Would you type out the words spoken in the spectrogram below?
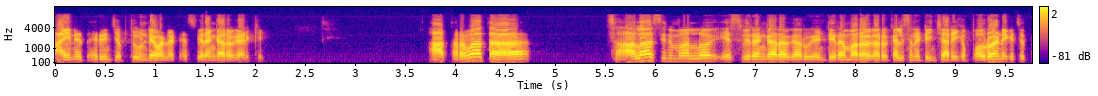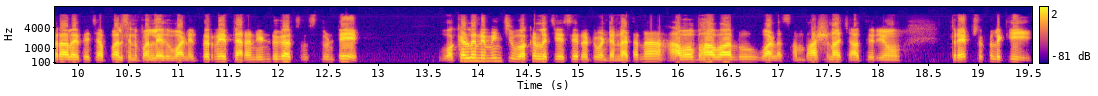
ఆయనే ధైర్యం చెప్తూ ఉండేవాళ్ళట ఎస్వి రంగారావు గారికి. ఆ తర్వాత చాలా సినిమాల్లో ఎస్వి రంగారావు గారు ఎన్టీ రామారావు గారు కలిసి నటించారు. ఇక పౌరాణిక చిత్రాలు అయితే చెప్పాల్సిన పని లేదు. వాళ్ళిద్దరిని తెర నిండుగా చూస్తుంటే ఒకళ్ళని మించి ఒకళ్ళు చేసేటటువంటి నటన హావభావాలు వాళ్ళ సంభాషణ చాతుర్యం ప్రేక్షకులకి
